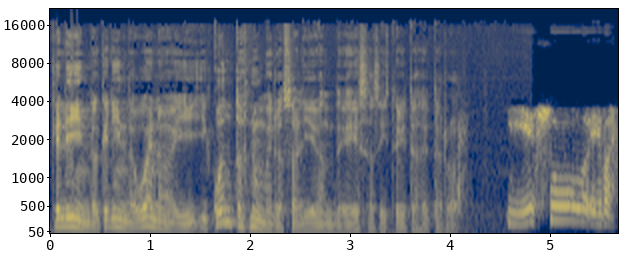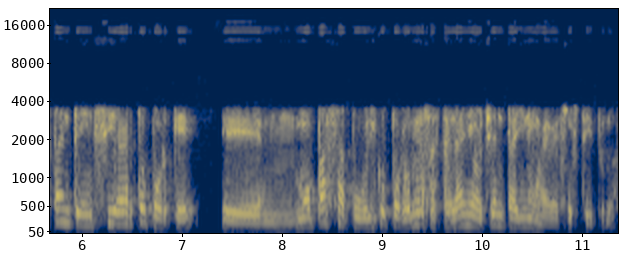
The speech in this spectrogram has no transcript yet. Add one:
qué lindo, qué lindo. Bueno, ¿y, cuántos números salieron de esas historietas de terror? Y eso es bastante incierto porque eh, Mopasa publicó por lo menos hasta el año 89 sus títulos,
